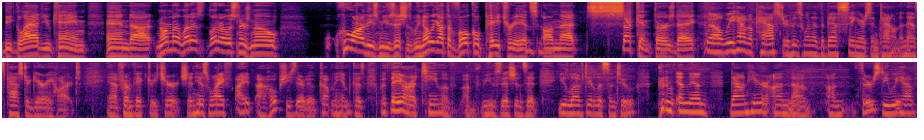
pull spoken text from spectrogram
be glad you came. And uh, Norma, let us let our listeners know who are these musicians. We know we got the Vocal Patriots mm-hmm. on that second Thursday. Well, we have a pastor who's one of the best singers in town, and that's Pastor Gary Hart uh, from Victory Church. And his wife, I, I hope she's there to accompany him because, but they are a team of, of musicians that you love to listen to. and then down here on um, on Thursday we have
